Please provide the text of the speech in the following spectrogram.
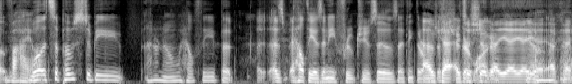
it's uh, vile. Well, it's supposed to be I don't know healthy, but uh, as healthy as any fruit juice is. I think they're all Okay, just sugar just water. sugar. Yeah, yeah, yeah. Okay.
